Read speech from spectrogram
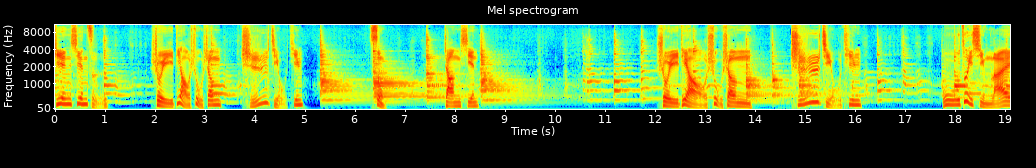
天仙子，水调数声持久听。宋·张先。水调数声持久听，午醉醒来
